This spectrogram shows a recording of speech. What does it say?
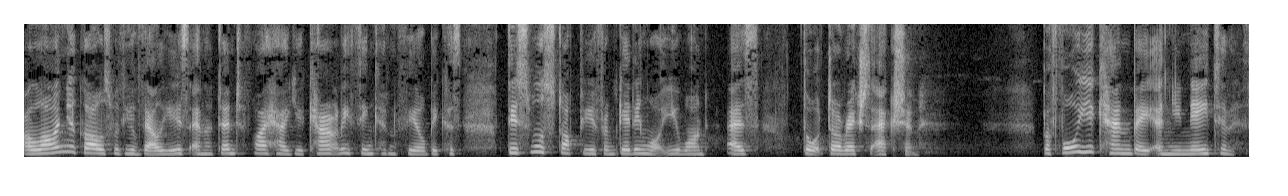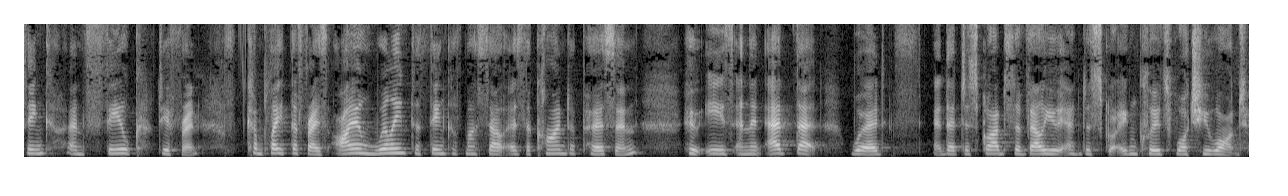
Align your goals with your values and identify how you currently think and feel because this will stop you from getting what you want as thought directs action. Before you can be, and you need to think and feel different, complete the phrase I am willing to think of myself as the kind of person who is, and then add that word that describes the value and descri- includes what you want.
